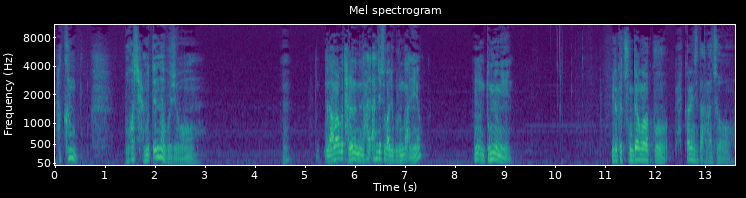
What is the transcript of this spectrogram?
아, 그럼, 뭐가 잘못됐나 보죠. 예? 나 말고 다른 한- 한재수 가지고 그런 거 아니에요? 응, 동명이인. 이렇게 중대한 거 갖고 헷갈린 짓 안 하죠.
